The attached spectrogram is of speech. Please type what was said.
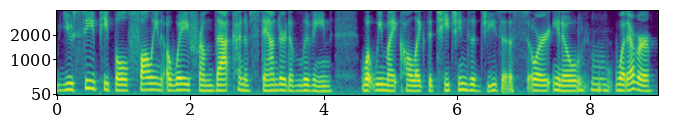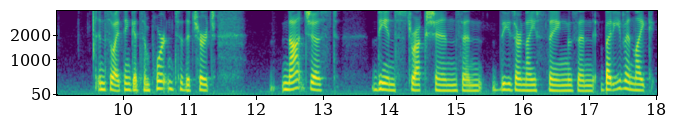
you see people falling away from that kind of standard of living what we might call like the teachings of Jesus or you know whatever and so I think it's important to the church not just the instructions and these are nice things and but even like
